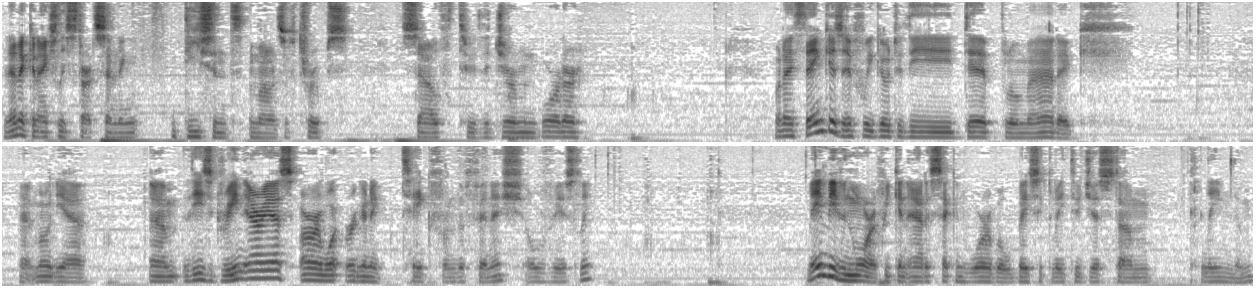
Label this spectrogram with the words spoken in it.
And then I can actually start sending decent amounts of troops south to the German border. What I think is if we go to the diplomatic mode, yeah. Um, these green areas are what we're gonna take from the Finnish, obviously. Maybe even more if we can add a second war goal, basically, to just um, claim them.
